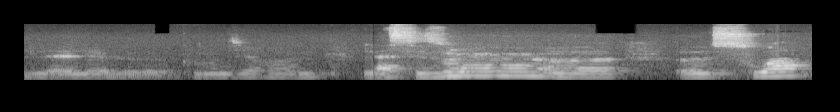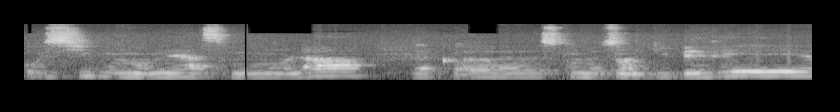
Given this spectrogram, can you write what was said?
le- le- le- comment dire, la saison, euh, euh, soi aussi où on en est à ce moment-là, D'accord. euh, ce qu'on a besoin de libérer.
